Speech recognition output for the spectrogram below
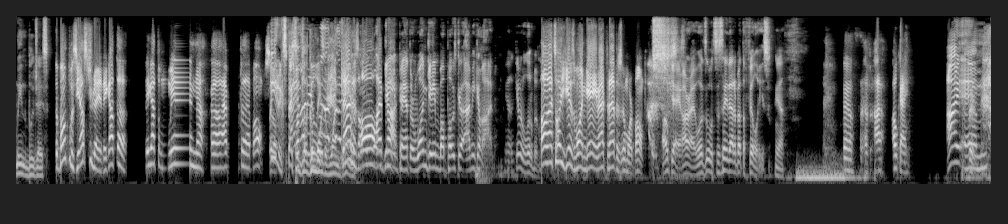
Lean the Blue Jays. The bump was yesterday. They got the they got the win uh, after that bump. So well, you'd expect them to go more than one. Game. That is all one I've game, got. Panther, one game post. I mean, come on, you know, give it a little bit more. Oh, that's all you get is one game. After that, there's no more bump. okay, all right. Well, let's, let's say that about the Phillies. Yeah. Uh, uh, okay. I am.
